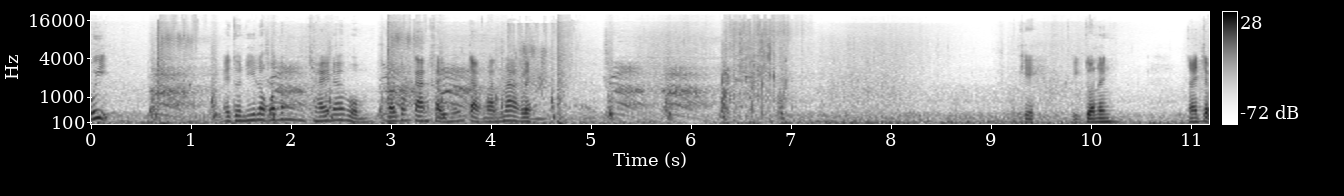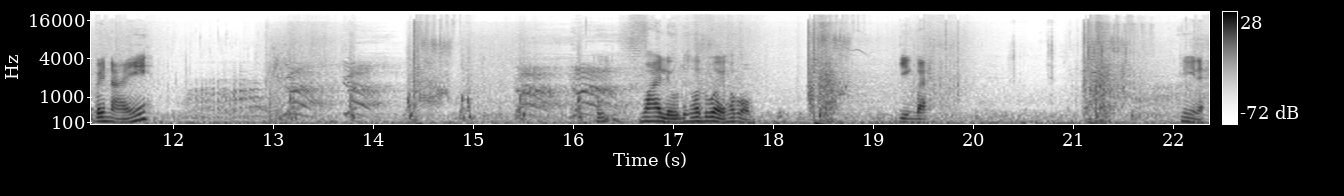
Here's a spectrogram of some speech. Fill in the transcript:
อุ้ย ไอตัวนี้เราก็ต้องใช้นะผม เราต้องการไข่มุกจากมันมากเลย โอเค อีกตัวหนึ่งนายจะไปไหนว่ายเร็วด้วยซะด้วยครับผม ยิงไป นี่เนี่ย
